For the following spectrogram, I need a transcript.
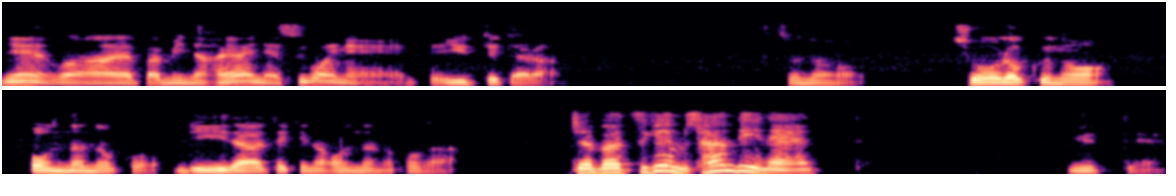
ね、わあ、やっぱみんな早いね、すごいねって言ってたら、その、小6の女の子、リーダー的な女の子が、じゃあ罰ゲームサンディねって言って、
